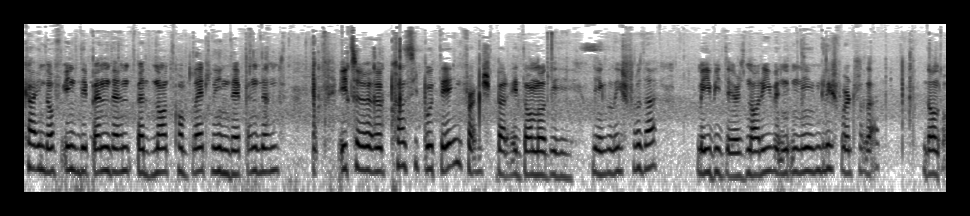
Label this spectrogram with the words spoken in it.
kind of independent but not completely independent it's a principauté in French, but I don't know the, the English for that. Maybe there's not even an English word for that. Don't know.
